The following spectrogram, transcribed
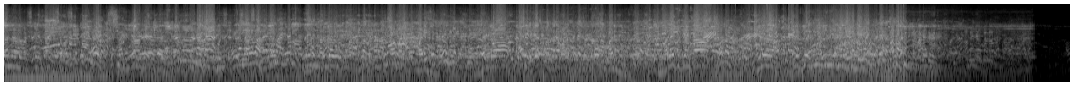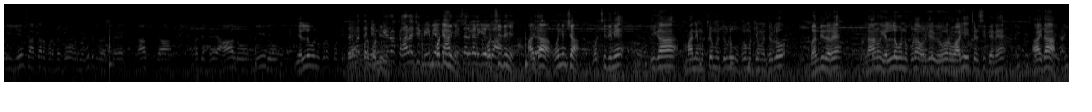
ಹತ್ತನ್ನೆರಡು ವರ್ಷಗಳಿಂದ ಈ ಸಮಸ್ಯೆ ಇಲ್ಲ ಅಂತ ಹೇಳ್ತಾ ಮಾಡಿದ್ದೀನಿ ಜನರ ಸ್ಪಂದನೆ ಮಾಡೋದಕ್ಕೆ ಕೂಡ ನಾನು ಮಾಡಿದ್ದೀನಿ ಮಳೆ ಬಿದ್ದಂತ ದಿನ ಬೆಳಿಗ್ಗೆ ಐದು ಅವ್ರಿಗೆ ಏನು ಸಹಕಾರ ಕೊಡಬೇಕು ಅವ್ರಿಗೆ ಊಟದ ವ್ಯವಸ್ಥೆ ನಾಷ್ಟ ಮತ್ತೆ ಬೇ ಹಾಲು ನೀರು ಎಲ್ಲವನ್ನು ಕೂಡ ಕೊಡ್ಲಿಕ್ಕೆ ಕೊಡ್ಸಿದ್ದೀನಿ. ಆಯ್ತಾ? ಒಂದು ನಿಮಿಷ. ಕೊಡ್ಸಿದ್ದೀನಿ. ಈಗ ಮಾನ್ಯ ಮುಖ್ಯಮಂತ್ರಿಗಳು ಉಪಮುಖ್ಯಮಂತ್ರಿಗಳು ಬಂದಿದ್ದಾರೆ. ನಾನು ಎಲ್ಲವನ್ನು ಕೂಡ ಅವ್ರಿಗೆ ವಿವರವಾಗಿ ತಿಳಿಸಿದ್ದೇನೆ. ಆಯ್ತಾ?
